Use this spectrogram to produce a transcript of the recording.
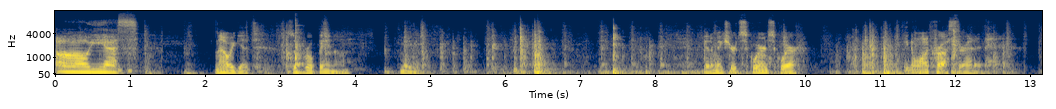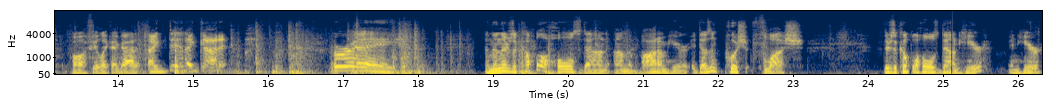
Oh, yes. Now we get some propane on. Maybe. Gotta make sure it's square and square. You don't want to cross thread it. Oh, I feel like I got it. I did, I got it. Hooray. And then there's a couple of holes down on the bottom here. It doesn't push flush. There's a couple of holes down here and here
